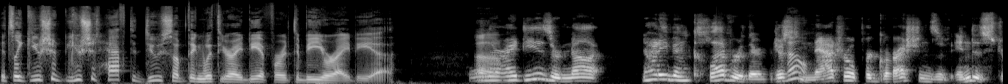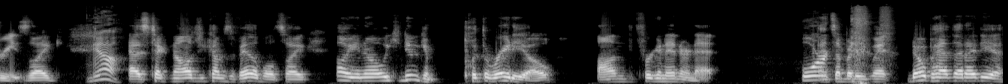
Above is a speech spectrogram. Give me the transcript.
It's like you should you should have to do something with your idea for it to be your idea. Well, their um, ideas are not not even clever. They're just No. natural progressions of industries. Like Yeah. as technology comes available, it's like, oh, you know, what we can do. We can put the radio on the friggin' internet. Or And somebody went, nope, had that idea.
